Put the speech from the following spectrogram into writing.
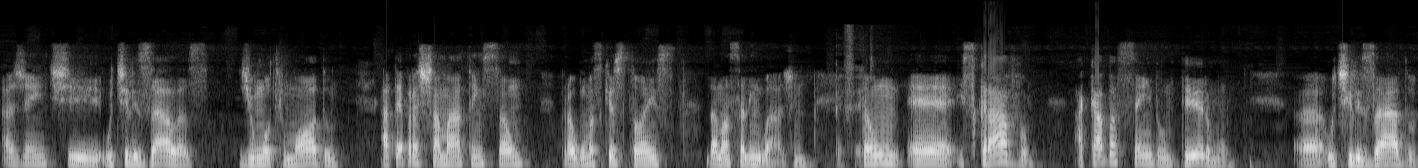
a gente utilizá-las de um outro modo, até para chamar atenção para algumas questões da nossa linguagem. Perfeito. Então, é, escravo acaba sendo um termo uh, utilizado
